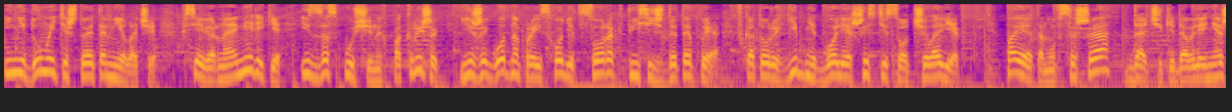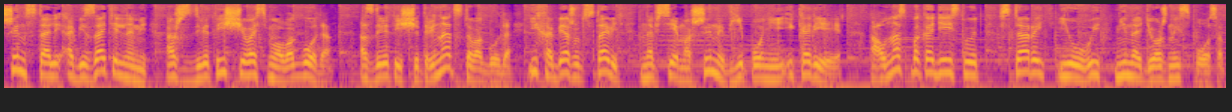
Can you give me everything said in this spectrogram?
И не думайте, что это мелочи. В Северной Америке из-за спущенных покрышек ежегодно происходит 40 тысяч ДТП, в которых гибнет более 600 человек. Поэтому в США датчики давления шин стали обязательными аж с 2008 года, а с 2013 года их обяжут ставить на все машины в Японии и Корее. А у нас пока действует старый и, увы, ненадежный способ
